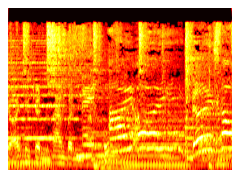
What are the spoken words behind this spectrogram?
dõi chương trình An Bình này Hạnh Phúc. ai ơi đời sau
